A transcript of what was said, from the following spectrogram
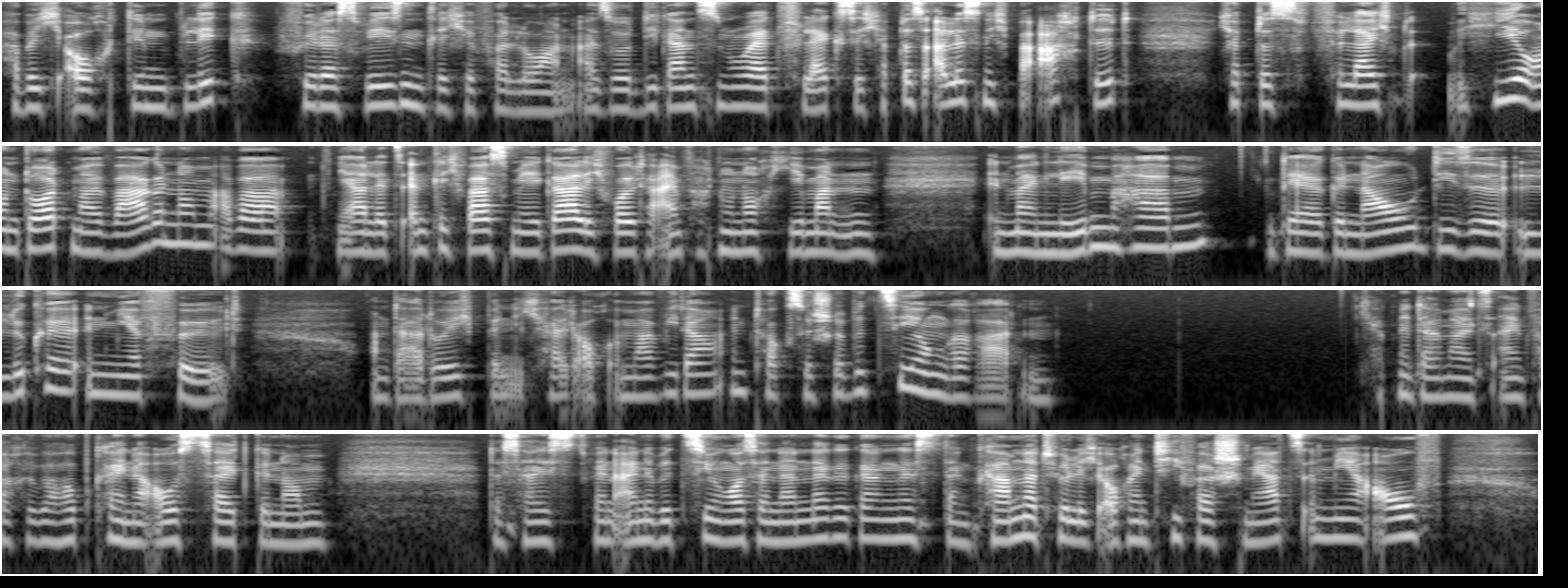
habe ich auch den Blick für das Wesentliche verloren. Also die ganzen Red Flags. Ich habe das alles nicht beachtet. Ich habe das vielleicht hier und dort mal wahrgenommen, aber ja, letztendlich war es mir egal. Ich wollte einfach nur noch jemanden in mein Leben haben, der genau diese Lücke in mir füllt. Und dadurch bin ich halt auch immer wieder in toxische Beziehungen geraten. Ich habe mir damals einfach überhaupt keine Auszeit genommen Das heißt, wenn eine Beziehung auseinandergegangen ist, dann kam natürlich auch ein tiefer Schmerz in mir auf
